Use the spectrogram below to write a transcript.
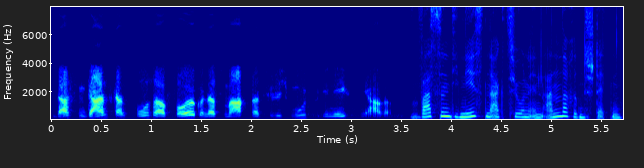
das ist ein ganz, ganz großer Erfolg und das macht natürlich Mut für die nächsten Jahre. Was sind die nächsten Aktionen in anderen Städten?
